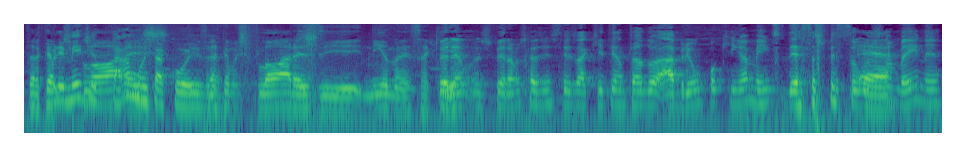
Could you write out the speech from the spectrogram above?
Será que temos premeditar floras? muita coisa. Será que temos Floras e Ninas aqui? Esperamos, esperamos que a gente esteja aqui tentando abrir um pouquinho a mente dessas pessoas É. também, né?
